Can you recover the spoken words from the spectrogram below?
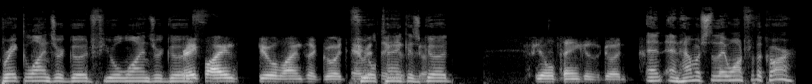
brake lines are good. Fuel lines are good. Brake lines, fuel lines are good. fuel Everything tank is good. Fuel tank is good. And and how much do they want for the car?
